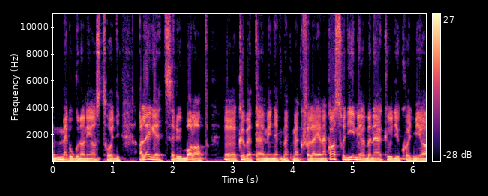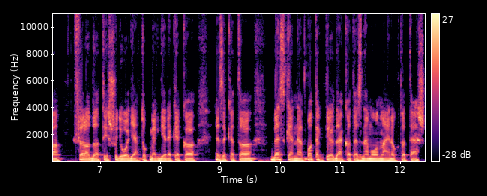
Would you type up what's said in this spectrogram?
megugrani azt, hogy a legegyszerűbb alap követelményeknek megfeleljenek. Az, hogy e-mailben elküldjük, hogy mi a feladat, és hogy oldjátok meg gyerekek a, ezeket a beszkennelt matek példákat, ez nem online oktatás.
